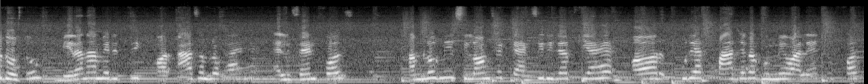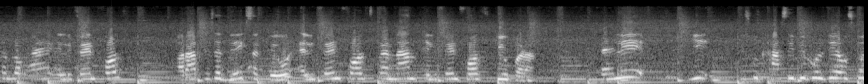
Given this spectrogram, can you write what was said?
हेलो दोस्तों, मेरा नाम है ऋत्विक और आज हम लोग आए हैं एलिफेंट फॉल्स हम लोग ने शिलोंग से टैक्सी रिज़र्व किया है और पूरे आज पाँच जगह घूमने वाले हैं। तो फ़र्स्ट हम लोग आए हैं एलिफेंट फॉल्स और आप जैसे देख सकते हो एलिफेंट फॉल्स का नाम एलिफेंट फॉल्स क्यों पड़ा? पहले ये इसको खासी पीपुल जो है, उसको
